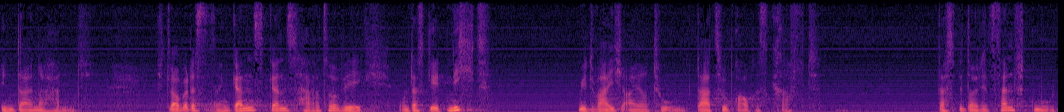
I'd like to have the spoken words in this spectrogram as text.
in deiner Hand. Ich glaube, das ist ein ganz, ganz harter Weg. Und das geht nicht mit Weicheiertum. Dazu braucht es Kraft. Das bedeutet Sanftmut.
